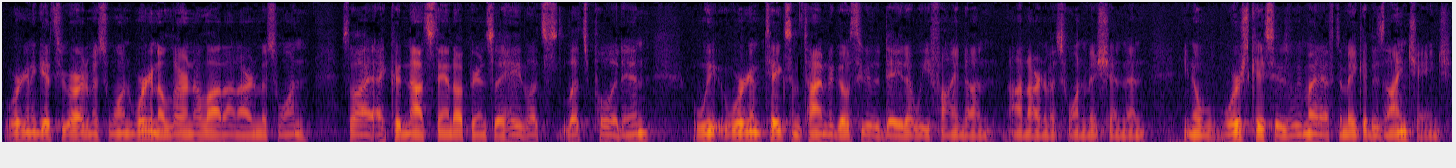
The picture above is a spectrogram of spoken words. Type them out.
we're going to get through Artemis 1. We're going to learn a lot on Artemis 1. So I, I could not stand up here and say, hey, let's, let's pull it in we, we're going to take some time to go through the data we find on, on Artemis 1 mission. And, you know, worst case is we might have to make a design change.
